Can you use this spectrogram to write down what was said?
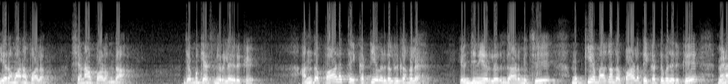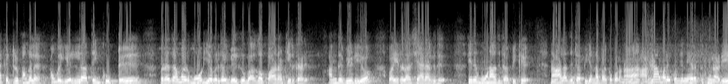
உயரமான பாலம். ஷெனாப் பாலம் தான். ஜம்மு காஷ்மீரில் இருக்குது அந்த பாலத்தை கட்டியவர்கள் இருக்காங்களே என்ஜினியர்லேருந்து ஆரம்பித்து முக்கியமாக அந்த பாலத்தை கட்டுவதற்கு மெனக்கெட்டிருப்பாங்களே அவங்க எல்லாத்தையும் கூப்பிட்டு பிரதமர் மோடி அவர்கள் வெகுவாக பாராட்டியிருக்காரு. அந்த வீடியோ வைரலாக ஷேர் ஆகுது. இது மூணாவது டாபிக் நாலாவது டாபிக் என்ன பார்க்க போகிறோன்னா அண்ணாமலை கொஞ்சம் நேரத்துக்கு முன்னாடி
